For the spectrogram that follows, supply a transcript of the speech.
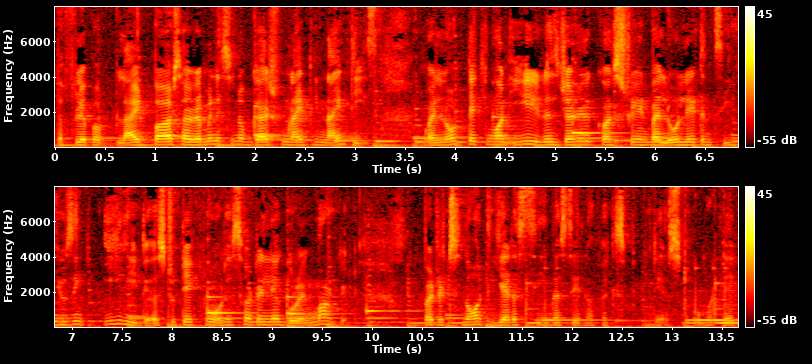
The flip up light bars are reminiscent of guys from 1990s. While note taking on e-readers generally constrained by low latency, using e-readers to take notes is certainly a growing market but it's not yet a seamless enough experience to overtake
